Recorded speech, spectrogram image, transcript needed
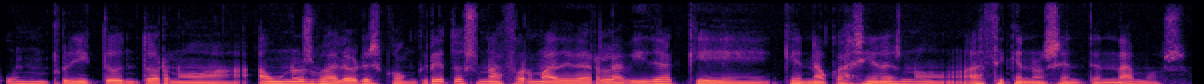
un proyecto en torno a, unos valores concretos, una forma de ver la vida que, que en ocasiones no hace que nos entendamos.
